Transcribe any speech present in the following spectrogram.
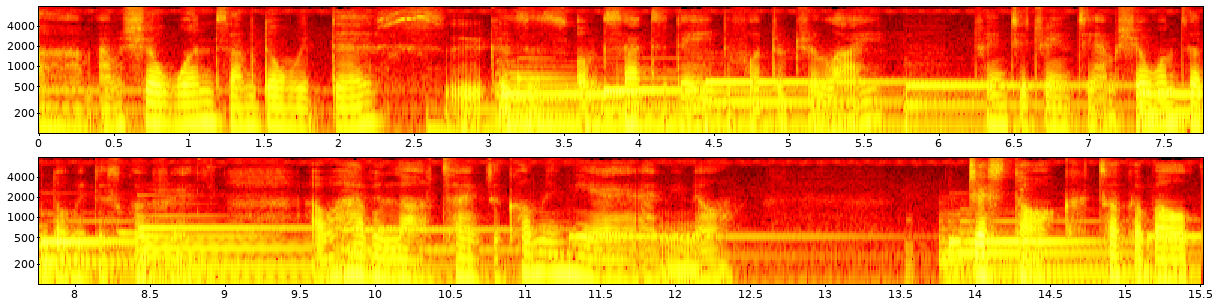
Um, I'm sure once I'm done with this, because it's on Saturday, the 4th of July, 2020. I'm sure once I'm done with this conference, I will have a lot of time to come in here and you know just talk, talk about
